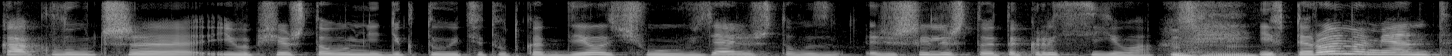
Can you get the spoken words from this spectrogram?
как лучше и вообще, что вы мне диктуете тут, как делать, чего вы взяли, что вы решили, что это красиво. И второй момент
